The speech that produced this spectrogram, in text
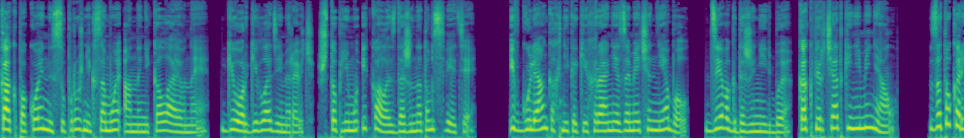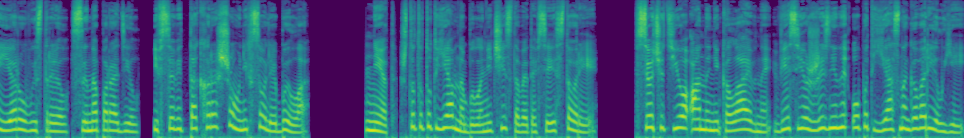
Как покойный супружник самой Анны Николаевны, Георгий Владимирович, чтоб ему икалось даже на том свете. И в гулянках никаких ранее замечен не был. Девок до женитьбы, как перчатки не менял. Зато карьеру выстроил, сына породил. И все ведь так хорошо у них с Олей было. Нет, что-то тут явно было нечисто в этой всей истории. Все чутье Анны Николаевны, весь ее жизненный опыт ясно говорил ей,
